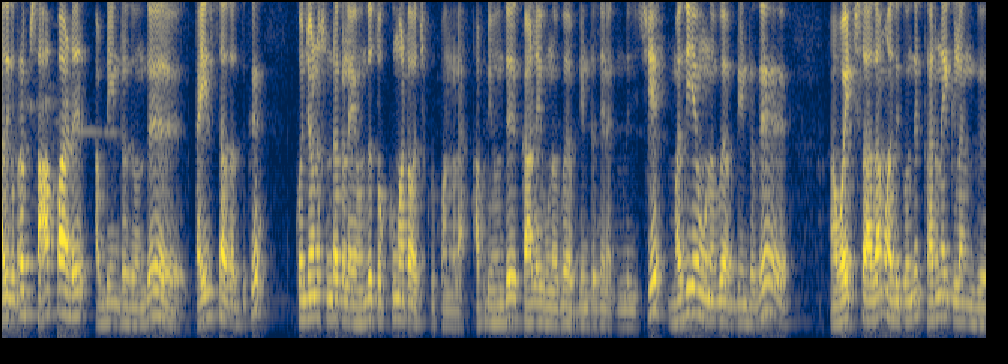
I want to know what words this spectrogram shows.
அதுக்கப்புறம் சாப்பாடு அப்படின்றது வந்து தயிர் சாதத்துக்கு கொஞ்சோண்டு சுண்டக்கலையை வந்து தொக்கு மாட்டம் வச்சு கொடுப்பாங்களே. அப்படி வந்து காலை உணவு அப்படின்றது எனக்கு முடிஞ்சிச்சு. மதிய உணவு அப்படின்றது ஒயிட் சாதம் அதுக்கு வந்து கருணைக்கிழங்கு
